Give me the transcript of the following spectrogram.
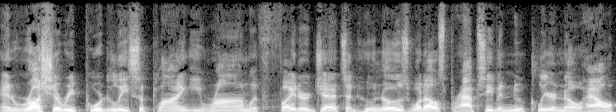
and Russia reportedly supplying Iran with fighter jets and who knows what else, perhaps even nuclear know how.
